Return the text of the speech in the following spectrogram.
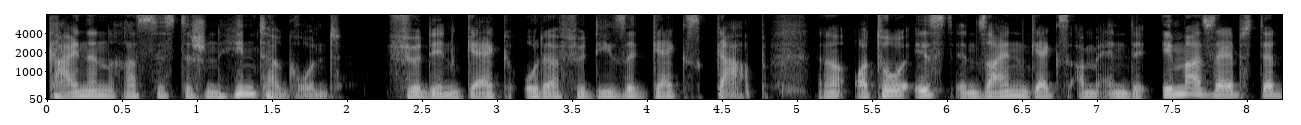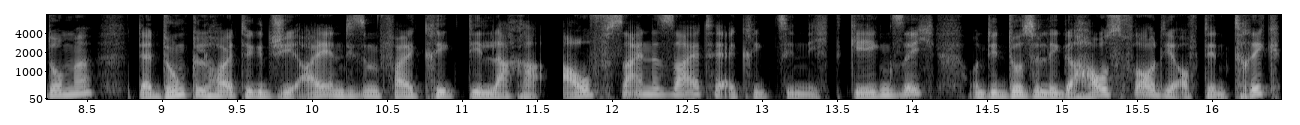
keinen rassistischen Hintergrund für den Gag oder für diese Gags gab. Ja, Otto ist in seinen Gags am Ende immer selbst der Dumme. Der dunkelhäutige GI in diesem Fall kriegt die Lacher auf seine Seite, er kriegt sie nicht gegen sich. Und die dusselige Hausfrau, die auf den Trick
